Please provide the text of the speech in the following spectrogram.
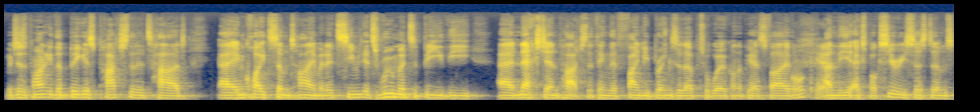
which is apparently the biggest patch that it's had uh, in quite some time, and it seems it's rumored to be the uh, next gen patch, the thing that finally brings it up to work on the PS5 okay. and the Xbox Series systems,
